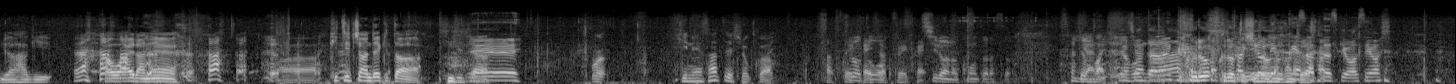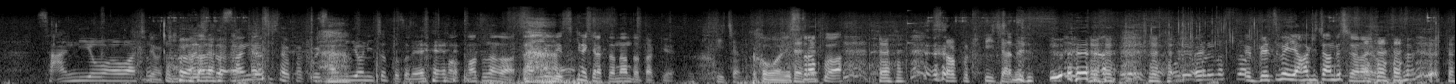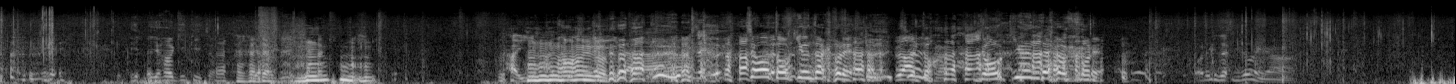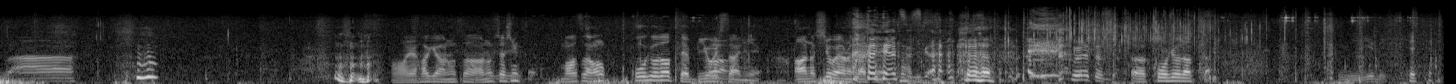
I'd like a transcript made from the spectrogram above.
矢作かわいだね。キティちゃんできた。え記念撮影しよっか。撮影会撮影会。白のコントラスト。いやまあいや本当はなんか黒黒と白の感じだったんですけど忘れました。サンリオはちょっとサングラスしたらかっこいい。サンリオにちょっとそれ。ま松永サンリオで好きなキャラクターなんだったっけ？キティちゃん。かわいいストラップは？ストラップキティちゃんです。俺俺のスタえ別名矢作ちゃんですじゃないの？矢作ティーちゃん超ドキュンだこれうわドドキュンだよこれ。あれひどいな。うわあ矢作あのさあの写真松永あの好評だったよ美容師さんに。あの塩屋の写真。好評だった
